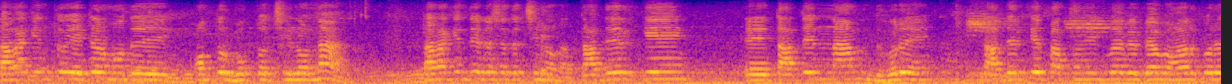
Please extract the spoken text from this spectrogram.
তারা কিন্তু এটার মধ্যে অন্তর্ভুক্ত ছিল না। তারা কিন্তু এটার সাথে ছিল না। তাদেরকে তাদের নাম ধরে তাদেরকে প্রাথমিকভাবে ব্যবহার করে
